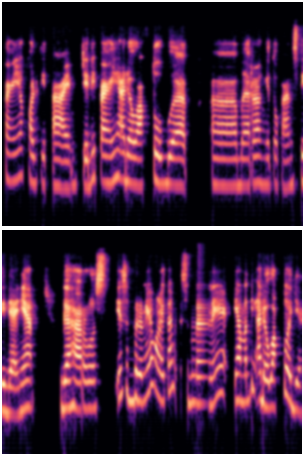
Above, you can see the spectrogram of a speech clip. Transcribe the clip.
pengennya quality time, jadi pengennya ada waktu buat uh, bareng gitu kan. Setidaknya nggak harus, ya sebenarnya quality time sebenarnya yang penting ada waktu aja.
